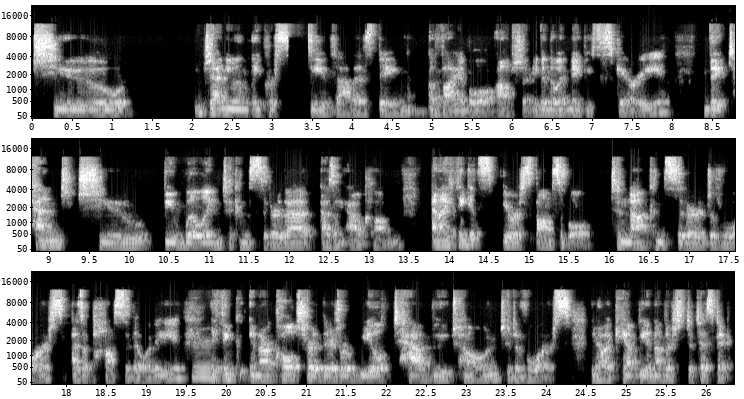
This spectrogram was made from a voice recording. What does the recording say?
to genuinely perceive that as being a viable option, even though it may be scary. They tend to be willing to consider that as an outcome. And I think it's irresponsible to not consider divorce as a possibility. Mm. I think in our culture, there's a real taboo tone to divorce. You know, I can't be another statistic.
